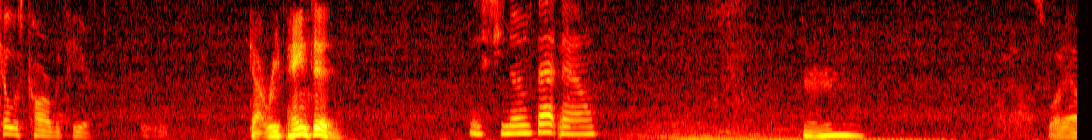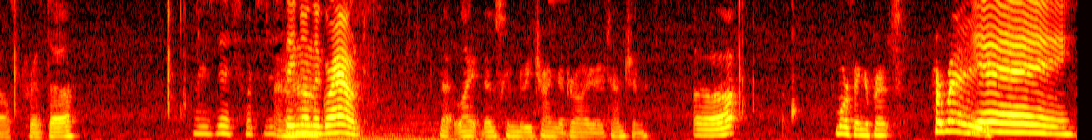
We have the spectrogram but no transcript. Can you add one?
Killer's car was here. Got repainted. At least he knows that now. Mm. What else? What else, Christa? What is this? What's this thing don't on the ground? That light does seem to be trying to draw your attention. Uh, More fingerprints. Hooray! Yay!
